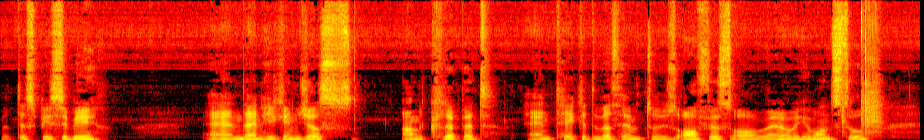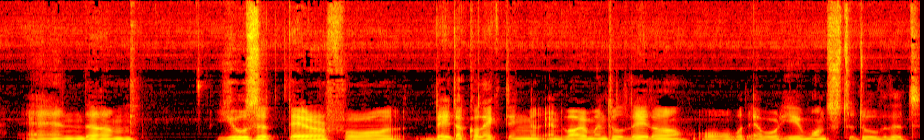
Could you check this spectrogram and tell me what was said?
with this PCB and then he can just unclip it and take it with him to his office or wherever he wants to and um, use it there for data collecting environmental data or whatever he wants to do with it.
